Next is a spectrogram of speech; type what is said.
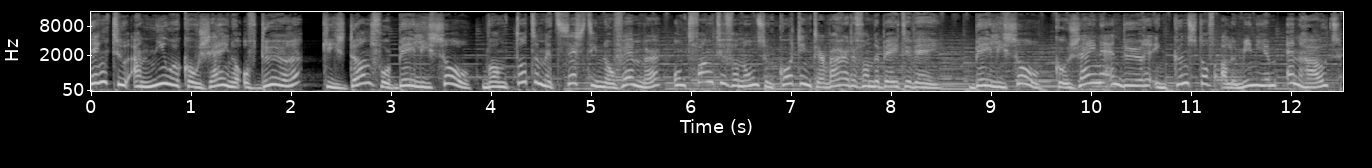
Denkt u aan nieuwe kozijnen of deuren? Kies dan voor Belisol, want tot en met 16 november ontvangt u van ons een korting ter waarde van de BTW. Belisol, kozijnen en deuren in kunststof, aluminium en hout.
